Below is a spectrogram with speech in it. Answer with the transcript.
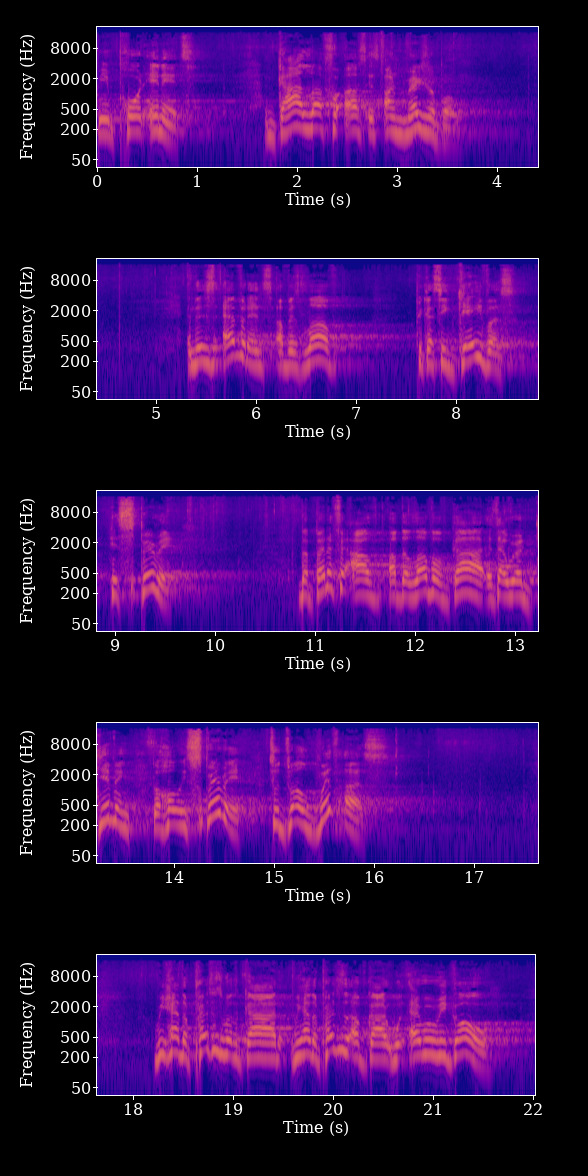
being poured in it. God's love for us is unmeasurable. And this is evidence of his love because he gave us his spirit. The benefit of, of the love of God is that we're giving the Holy Spirit to dwell with us. We have the presence with God, we have the presence of God wherever we go.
